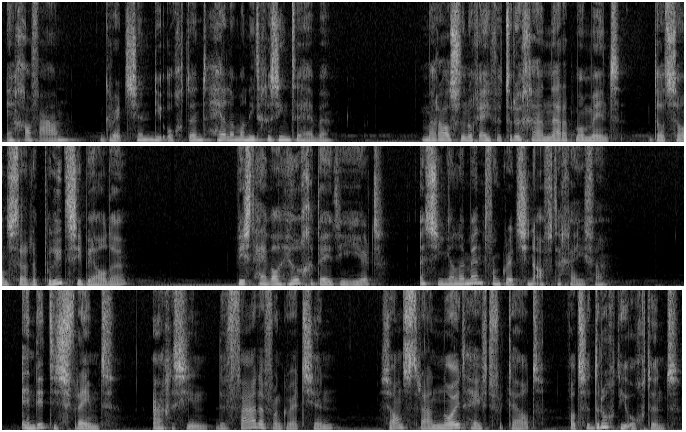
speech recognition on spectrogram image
en gaf aan Gretchen die ochtend helemaal niet gezien te hebben. Maar als we nog even teruggaan naar het moment dat Zandstra de politie belde, wist hij wel heel gedetailleerd een signalement van Gretchen af te geven. En dit is vreemd, aangezien de vader van Gretchen Zandstra nooit heeft verteld wat ze droeg die ochtend.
